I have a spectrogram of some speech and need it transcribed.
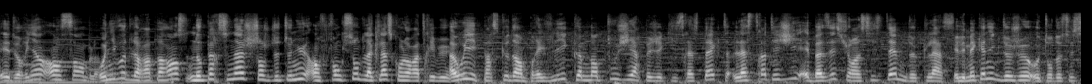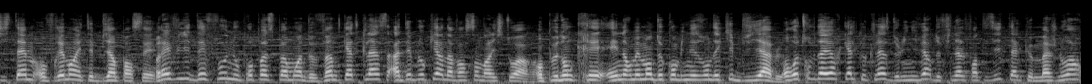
et de rien ensemble. Au niveau de leur apparence, nos personnages changent de tenue en fonction de la classe qu'on leur attribue. Ah oui, parce que dans Bravely, comme dans tout JRPG qui se respecte, la stratégie est basée sur un système de classes. Et les mécaniques de jeu autour de ce système ont vraiment été bien pensées. Bravely Default nous propose pas moins de 24 classes à débloquer en avançant dans l'histoire. On peut donc créer énormément de combinaisons d'équipes viables. On retrouve d'ailleurs quelques classes de l'univers de Final Fantasy telles que Mage Noir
